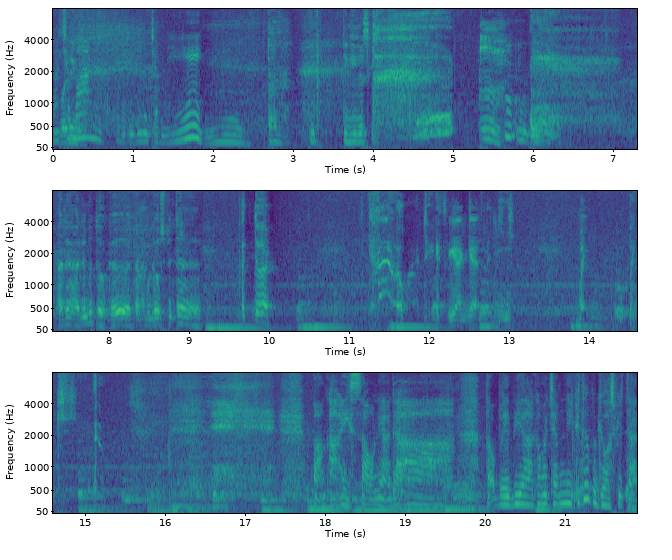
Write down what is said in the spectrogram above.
macam Boleh. mana boleh jadi macam ni? Tahan, tahan. Tinggi ke sikit. Ada, ada betul ke tak nak pergi hospital? Betul. Kalau ada serangan lagi, baik pergi. Mak kan risau ni ada. Tak boleh biarkan macam ni. Kena pergi hospital.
